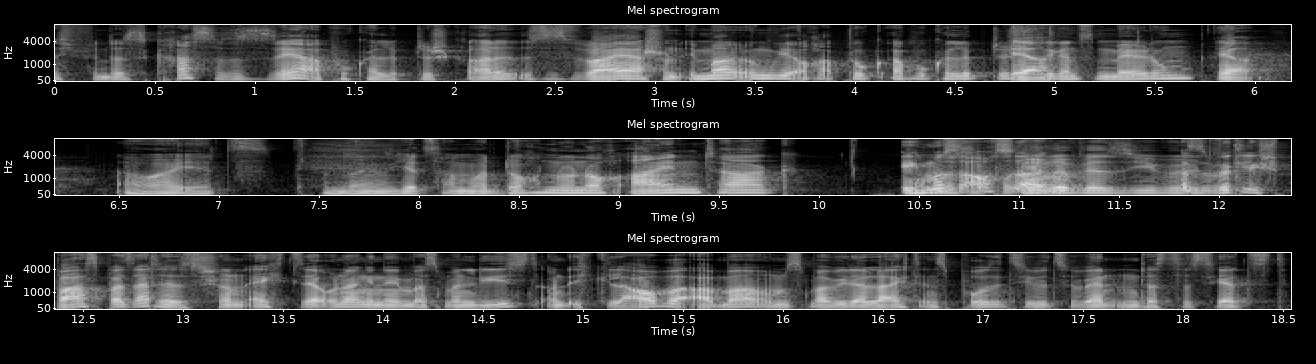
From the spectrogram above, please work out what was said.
ich finde das krass, das ist sehr apokalyptisch gerade. Es war ja schon immer irgendwie auch apo apokalyptisch, Ja. diese ganzen Meldungen. Ja. Aber jetzt, und sagen sie, jetzt haben wir doch nur noch einen Tag. Ich muss auch sagen, Irreversibel. Also wirklich Spaß beiseite. Es ist schon echt sehr unangenehm, was man liest. Und ich glaube aber, um es mal wieder leicht ins Positive zu wenden, dass das jetzt.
